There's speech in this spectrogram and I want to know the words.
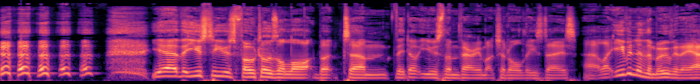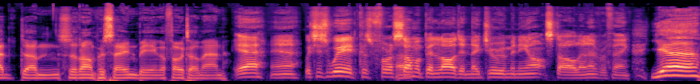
yeah, they used to use photos a lot, but um, they don't use them very much at all these days. Uh, like even in the movie, they had um, Saddam Hussein being a photo man. yeah, yeah. Which is weird because for Osama bin Laden, they drew him in the art style and everything. Yeah,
